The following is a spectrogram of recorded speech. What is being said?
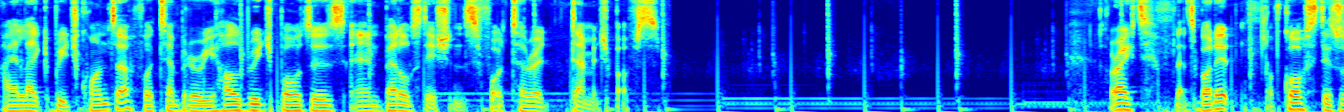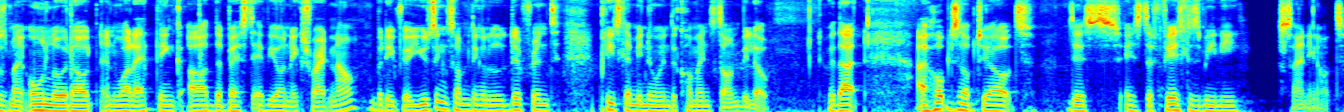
I like Breach Quanta for temporary hull breach pauses and Battle Stations for turret damage buffs. Alright, that's about it. Of course, this was my own loadout and what I think are the best avionics right now, but if you're using something a little different, please let me know in the comments down below. With that, I hope this helped you out. This is the Faceless Beanie, signing out.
